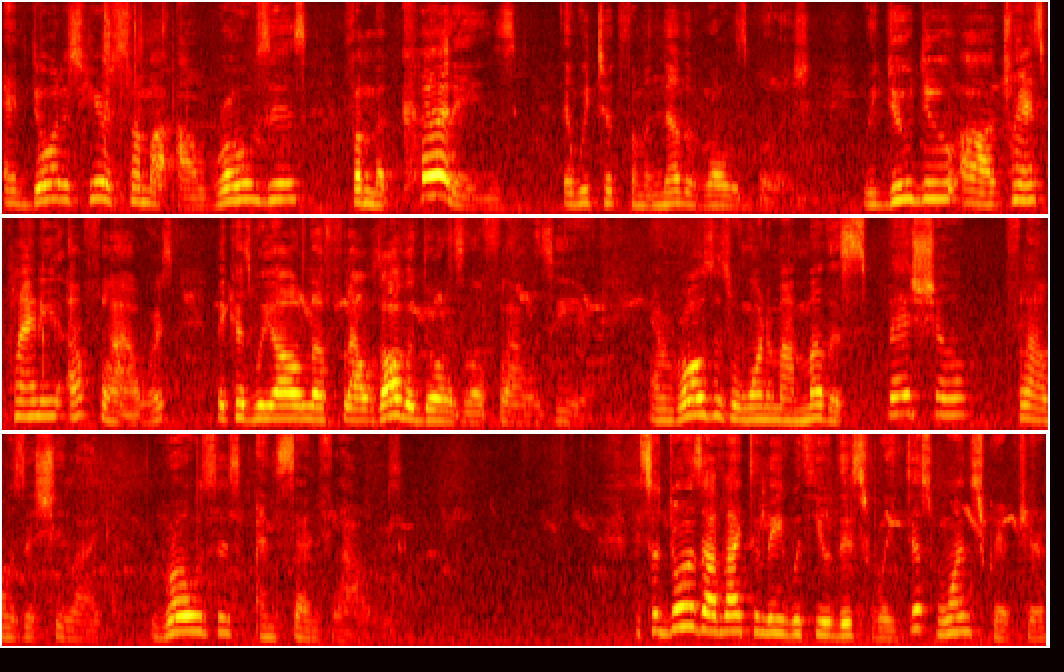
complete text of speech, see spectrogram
And daughters, here are some of our roses from the cuttings that we took from another rose bush. We do do uh, transplanting of flowers because we all love flowers. All the daughters love flowers here. And roses were one of my mother's special flowers that she liked. Roses and sunflowers. And so, daughters, I'd like to leave with you this week just one scripture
